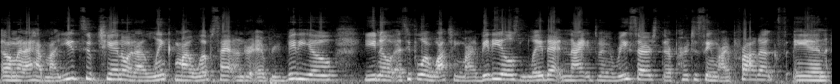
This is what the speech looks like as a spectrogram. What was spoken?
um, and I have my YouTube channel and I link my website under every video, you know, as people are watching my videos late at night doing research, they're purchasing my products and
